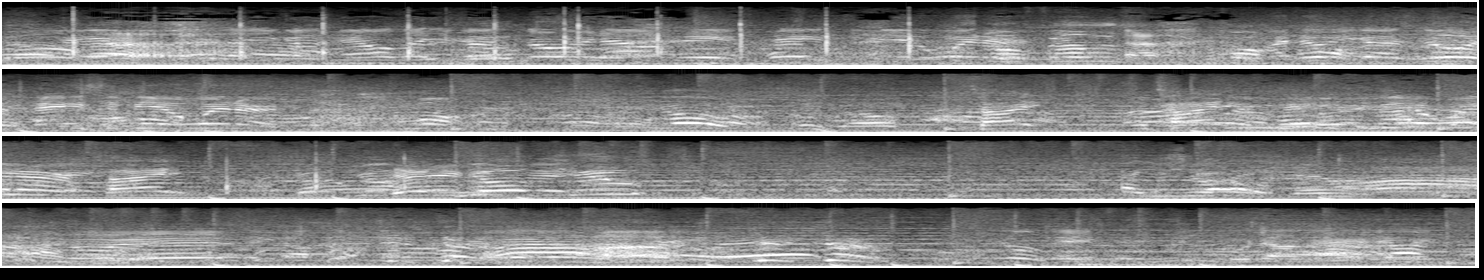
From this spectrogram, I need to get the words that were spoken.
I'll let you guys know. Hey, it pays to be a winner. Come on, I know you guys know it pays to be a winner. Come on. Go. Tight. Tight. It pays to be a winner. Tight. There you go, Q. Hey, go down there. and make-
